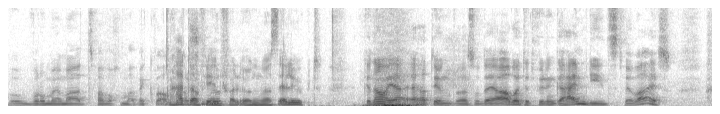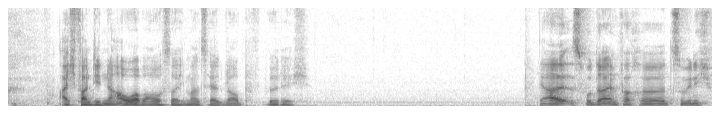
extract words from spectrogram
worum er mal zwei Wochen mal weg war. Er hat auf jeden Fall irgendwas, er lügt. Genau, ja, er hat irgendwas. Oder er arbeitet für den Geheimdienst, wer weiß. Ah, ich fand die Nau aber auch, sag ich mal, sehr glaubwürdig. Ja, es wurde einfach äh, zu wenig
